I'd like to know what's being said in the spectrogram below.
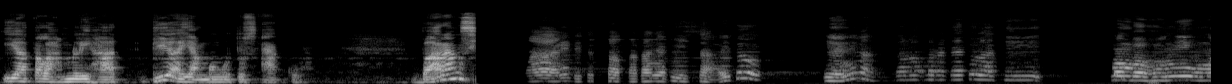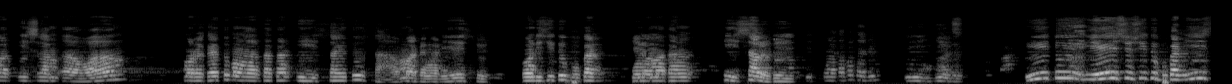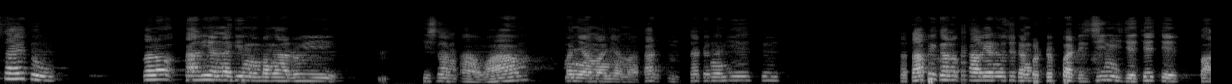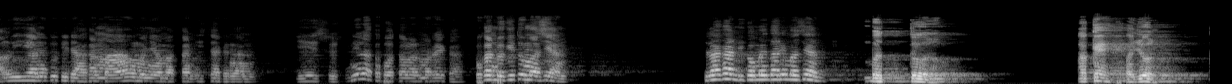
ia telah melihat dia yang mengutus aku. Barang si Nah ini di stop katanya Isa itu ya inilah kalau mereka itu lagi membohongi umat Islam awam mereka itu mengatakan Isa itu sama dengan Yesus. Kondisi itu bukan dinamakan Isa loh di apa tadi di Injil. Itu Yesus itu bukan Isa itu. Kalau kalian lagi mempengaruhi Islam awam menyamanyamakan Isa dengan Yesus. Tetapi kalau kalian sedang berdebat di sini JCC, kalian itu tidak akan mau menyamakan Isa dengan Yesus. Inilah kebotolan mereka. Bukan begitu Mas Yan? Silakan dikomentari Mas Yan. Betul. Oke, Pak Jul.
